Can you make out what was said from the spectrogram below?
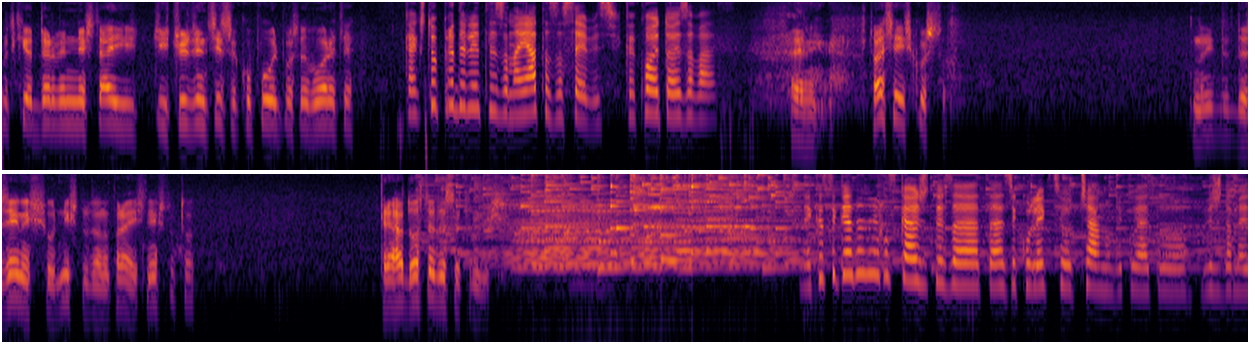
такива дървени неща и, и чужденци са купували по съборите. Как ще определите занаята за себе си? Какво е той за вас? Еми, това си е изкуство. Нали, да, да вземеш от нищо да направиш нещо, то трябва доста да се трудиш. Нека сега да ни разкажете за тази колекция от чанове, която виждаме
